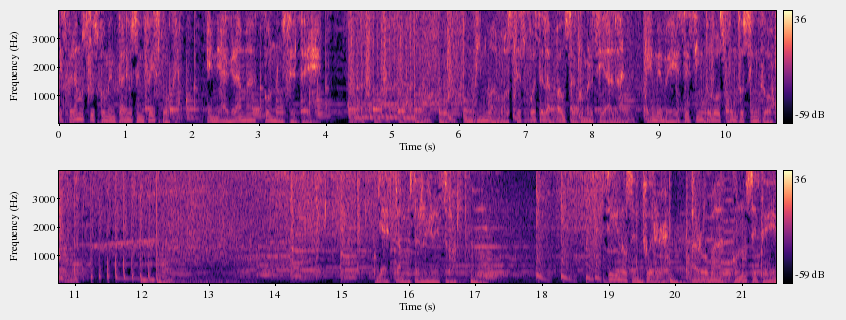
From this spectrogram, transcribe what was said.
Esperamos tus comentarios en Facebook. Enneagrama Conócete. Continuamos después de la pausa comercial. MBS 102.5. Ya estamos de regreso. Síguenos en Twitter, arroba Conócete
